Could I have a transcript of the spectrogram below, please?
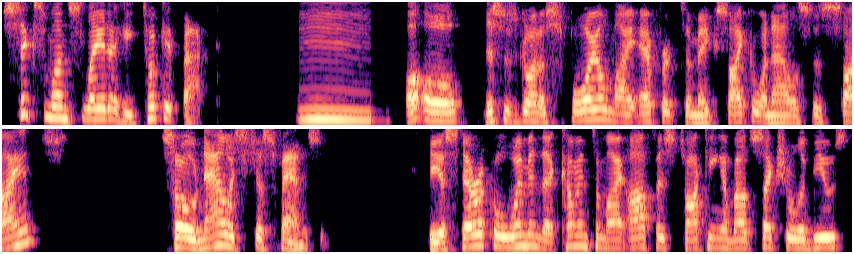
Six months later, he took it back. Mm. Uh oh, this is going to spoil my effort to make psychoanalysis science. So now it's just fantasy. The hysterical women that come into my office talking about sexual abuse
